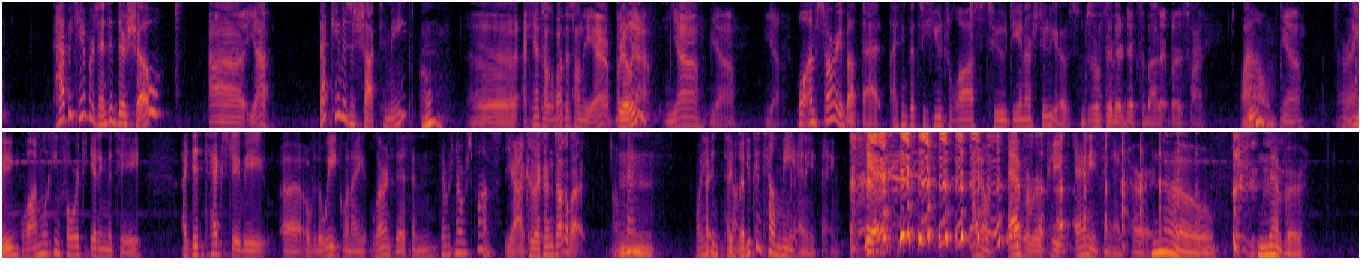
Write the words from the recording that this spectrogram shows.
Happy Campers ended their show. Uh, yeah. That came as a shock to me. oh, Uh, I can't talk about this on the air. But Really? Yeah. Yeah. Yeah. Yeah. Well, I'm sorry about that. I think that's a huge loss to DNR Studios. I'm just gonna say they're dicks about it, but it's fine. Wow. Yeah. All right. Tea? Well, I'm looking forward to getting the tea. I did text JB uh, over the week when I learned this, and there was no response. Yeah, because I couldn't talk about it. Okay. Mm. Well, you Tight- can tell, tight-lipped? you can tell me anything. I don't ever repeat anything I've heard. no, never.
